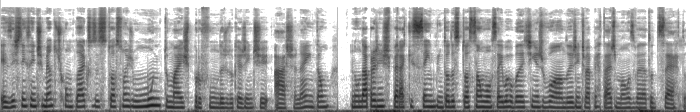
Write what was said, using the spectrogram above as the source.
existem sentimentos complexos e situações muito mais profundas do que a gente acha, né? Então, não dá pra gente esperar que sempre, em toda situação, vão sair borboletinhas voando e a gente vai apertar as mãos e vai dar tudo certo.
